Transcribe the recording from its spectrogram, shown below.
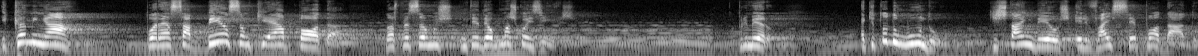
e caminhar por essa bênção que é a poda, nós precisamos entender algumas coisinhas. Primeiro, é que todo mundo que está em Deus, ele vai ser podado.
